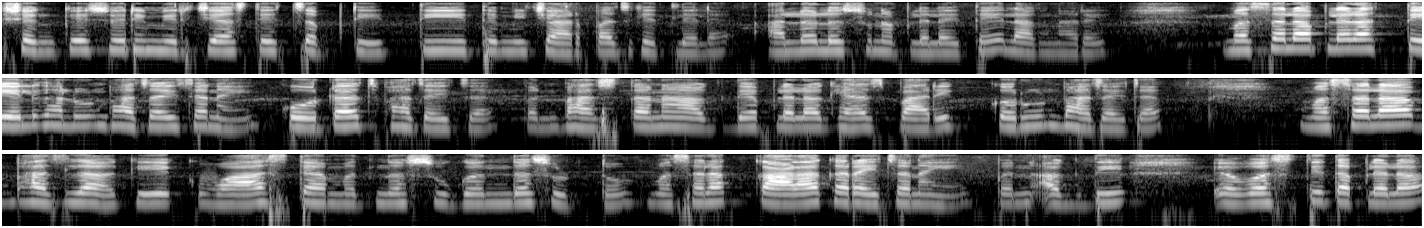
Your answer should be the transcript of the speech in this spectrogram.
शंकेश्वरी मिरची असते चपटी ती इथे मी चार पाच घेतलेलं आहे. आलं लसूण आपल्याला इथे लागणार आहे. मसाला आपल्याला तेल घालून भाजायचा नाही. कोरडाच भाजायचा आहे. पण भाजताना अगदी आपल्याला गॅस बारीक करून भाजायचा आहे. मसाला भाजला की एक वास त्यामधनं सुगंध सुटतो. मसाला काळा करायचा नाही पण अगदी व्यवस्थित आपल्याला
